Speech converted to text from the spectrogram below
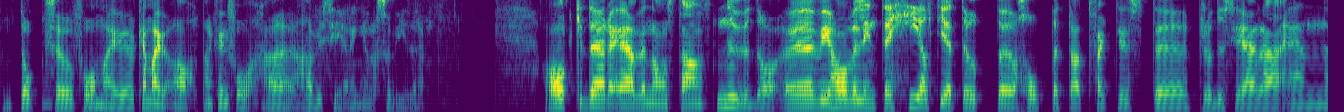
Dock så får man ju, kan man ju, ja, man kan ju få äh, aviseringar och så vidare. Och där är vi någonstans nu då. Eh, vi har väl inte helt gett upp upp eh, hoppet att faktiskt eh, producera en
